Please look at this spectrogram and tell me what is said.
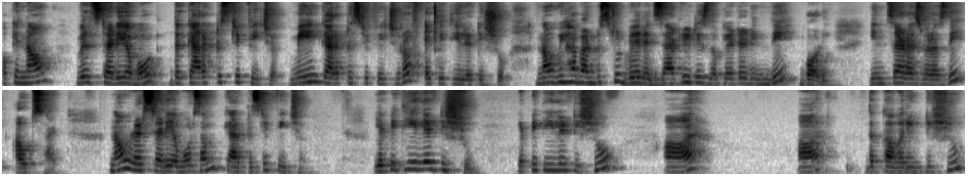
Okay, now we'll study about the characteristic feature, main characteristic feature of epithelial tissue. Now we have understood where exactly it is located in the body, inside as well as the outside. Now let's study about some characteristic feature. Epithelial tissue. Epithelial tissue are are the covering tissue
